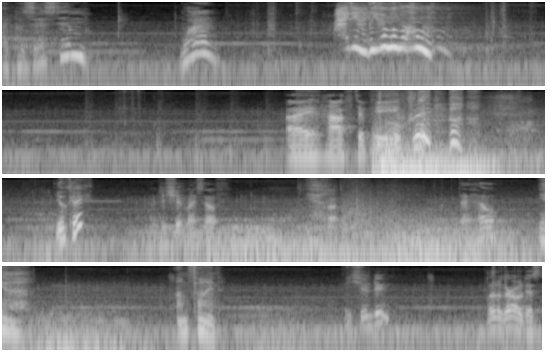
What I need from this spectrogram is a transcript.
I possessed him? What? I didn't leave him alone. I have to pee. Oh, Craig! you okay? I just shit myself. Yeah. Uh, what the hell? Yeah. I'm fine. You sure, dude? Little girl just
